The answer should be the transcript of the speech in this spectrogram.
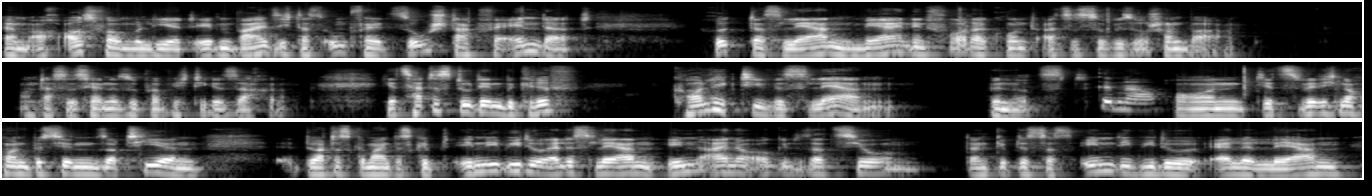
ähm, auch ausformuliert, eben weil sich das Umfeld so stark verändert rückt das Lernen mehr in den Vordergrund, als es sowieso schon war. Und das ist ja eine super wichtige Sache. Jetzt hattest du den Begriff kollektives Lernen benutzt. Genau. Und jetzt will ich noch mal ein bisschen sortieren. Du hattest gemeint, es gibt individuelles Lernen in einer Organisation, dann gibt es das individuelle Lernen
